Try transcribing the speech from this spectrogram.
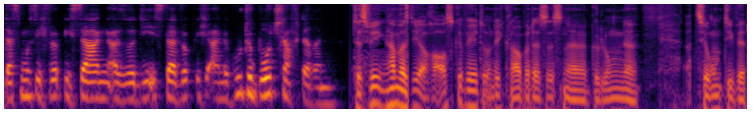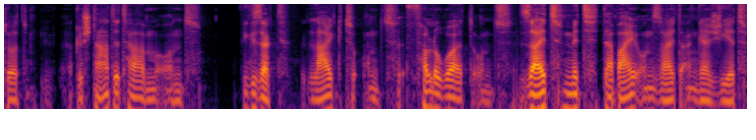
Das muss ich wirklich sagen. Also die ist da wirklich eine gute Botschafterin. Deswegen haben wir sie auch ausgewählt und ich glaube, das ist eine gelungene Aktion, die wir dort gestartet haben und wie gesagt, liked und followert und seid mit dabei und seid engagiert.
